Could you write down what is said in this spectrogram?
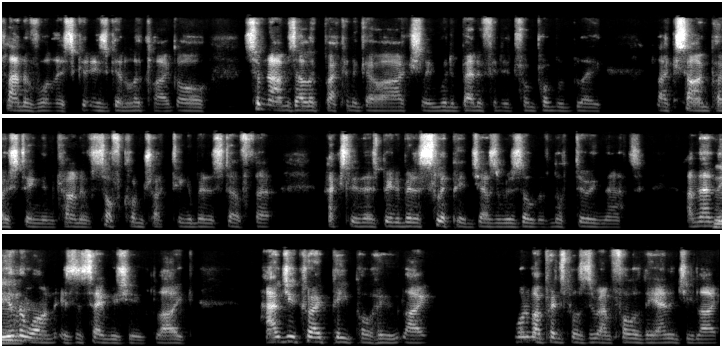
plan of what this is going to look like. Or sometimes I look back and I go, I actually would have benefited from probably like signposting and kind of soft contracting a bit of stuff that actually there's been a bit of slippage as a result of not doing that. And then the mm. other one is the same as you. Like, how do you create people who like one of my principles is around follow the energy. Like,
